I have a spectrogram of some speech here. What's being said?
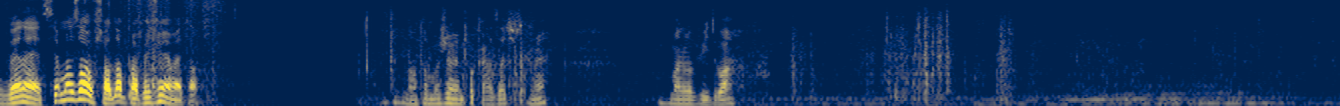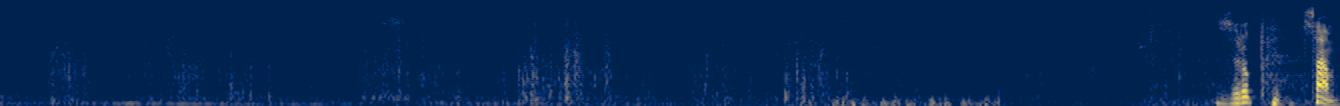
Wenecja, Mazowsza. Dobra, weźmiemy to. No to możemy pokazać w sumie. Malowidła. Zrób sam.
